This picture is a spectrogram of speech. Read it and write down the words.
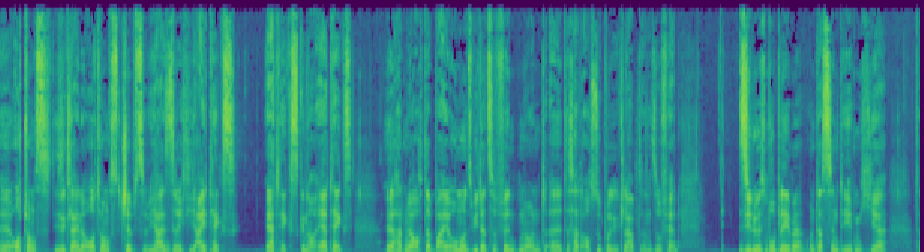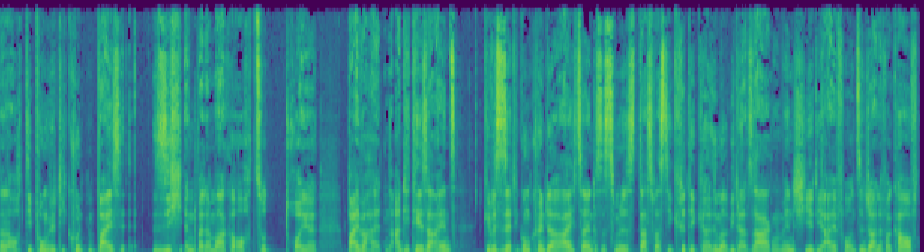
äh, Ortungs, diese kleine Ortungschips, wie heißen sie richtig? iTags? AirTags, genau, AirTags äh, hatten wir auch dabei, um uns wiederzufinden und äh, das hat auch super geklappt. Insofern, sie lösen Probleme und das sind eben hier dann auch die Punkte, die Kunden bei sich bei der Marke auch zur Treue beibehalten. Antithese 1, gewisse Sättigung könnte erreicht sein. Das ist zumindest das, was die Kritiker immer wieder sagen. Mensch, hier die iPhones sind ja alle verkauft.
